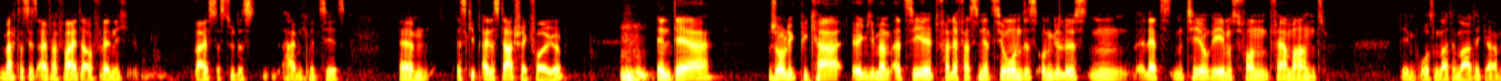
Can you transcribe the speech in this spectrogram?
mache das jetzt einfach weiter, auch wenn ich weiß, dass du das heimlich mitzählst. Ähm, es gibt eine Star Trek-Folge, Mhm. in der Jean-Luc Picard irgendjemandem erzählt von der Faszination des ungelösten letzten Theorems von Fermat, dem großen Mathematiker.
